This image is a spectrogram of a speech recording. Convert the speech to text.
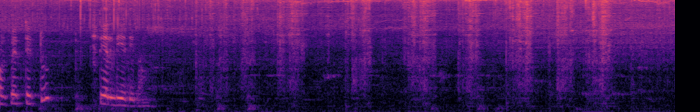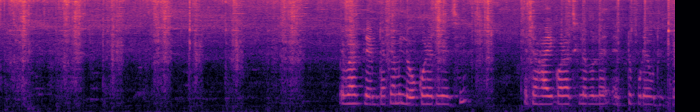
অল্প একটু একটু তেল দিয়ে দিলাম। এবার ফ্লেমটাকে আমি লো করে দিয়েছি। এটা হাই করা ছিল বলে একটু পুড়ে উঠেছে।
